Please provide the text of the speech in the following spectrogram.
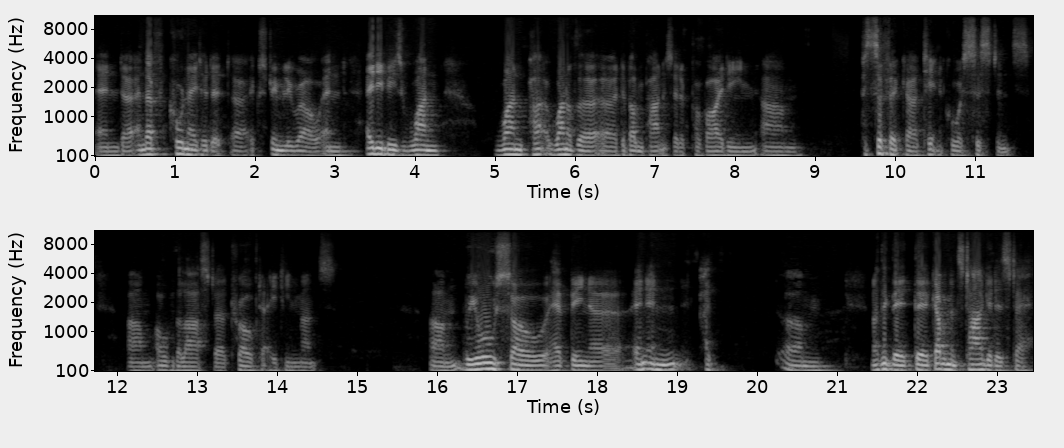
and uh, and they've coordinated it uh, extremely well. And ADB is one one part, one of the uh, development partners that are providing um, specific uh, technical assistance um, over the last uh, 12 to 18 months. Um, we also have been, uh, and, and I, um, I think the, the government's target is to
